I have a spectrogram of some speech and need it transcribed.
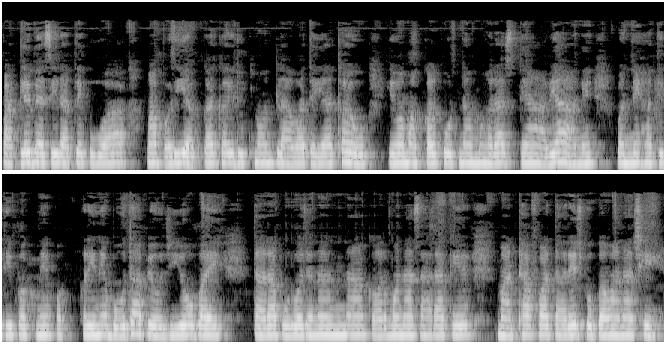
પાટલે બેસી રાત્રે કૂવામાં પડી આપકાર કરી દુઃખનો અંત લાવવા તૈયાર થયો. એવામાં અક્કલકોટના મહારાજ ત્યાં આવ્યા અને બંને હાથેથી ભક્તને પકડીને બોધ આપ્યો, જીઓભાઈ, તારા પૂર્વજન્મના કર્મના સારા કે માઠા ફળ તારે જ ભોગવવાના છે.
